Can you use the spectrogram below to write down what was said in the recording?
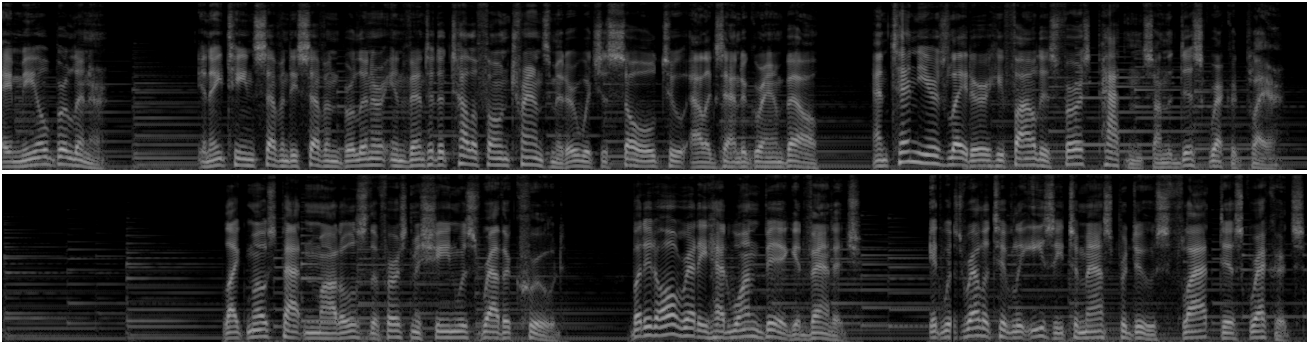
Emil Berliner. In 1877, Berliner invented a telephone transmitter which is sold to Alexander Graham Bell, and 10 years later he filed his first patents on the disc record player. Like most patent models, the first machine was rather crude. But it already had one big advantage. It was relatively easy to mass produce flat disc records,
